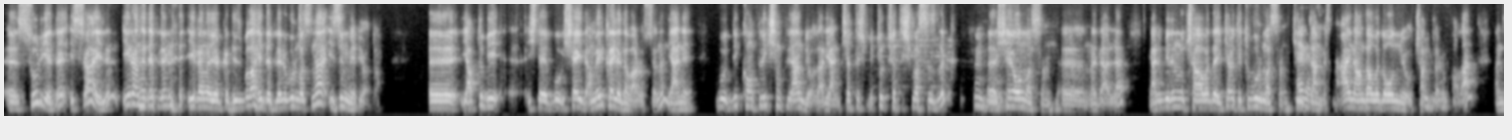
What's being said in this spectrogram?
e, Suriye'de İsrail'in İran hedeflerini, İran'a yakın Hizbullah hedeflerini vurmasına izin veriyordu. E, yaptığı bir işte bu şeydi Amerika ile de var Rusya'nın yani bu deconfliction falan diyorlar. Yani çatış bir tür çatışmasızlık e, şey olmasın e, ne derler. Yani birinin uçağı havadayken öteki vurmasın, kilitlenmesin. Evet. Aynı anda havada olmuyor uçakları Hı-hı. falan. Hani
